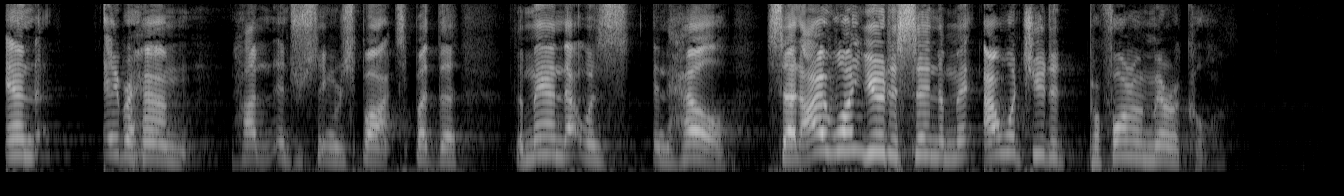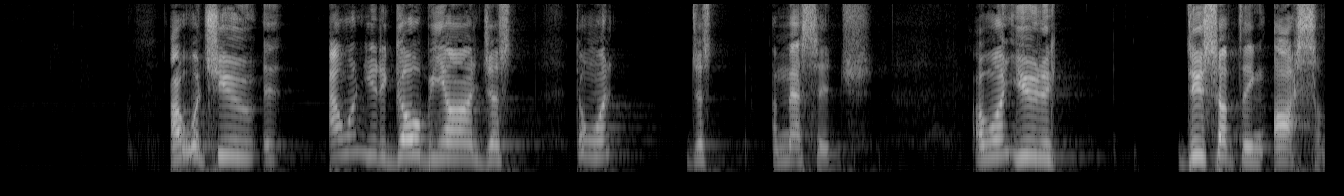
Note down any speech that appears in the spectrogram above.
And Abraham had an interesting response, but the, the man that was in hell said, I want you to send a, I want you to perform a miracle. I want you, I want you to go beyond just, don't want just a message. I want you to do something awesome.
